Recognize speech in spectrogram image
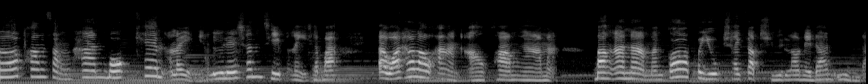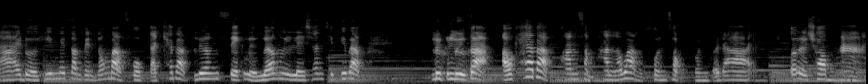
love ความสัมพันธ์ broken อะไรอย่างเงี้ย relationship อะไรอย่างเงี้ยใช่ปะแต่ว่าถ้าเราอ่านเอาความงามอะบางอันอะมันก็ประยุกต์ใช้กับชีวิตเราในด้านอื่นได้ โดยที่ไม่จำเป็นต้องแบบโฟกัสแค่แบบเรื่องเซ็กส์หรือเรื่อง relationship ที่แบบ ลึกๆอะเอาแค่แบบความสัมพันธ์ระหว่างคนสองคนก็ได้อะไรอย่างเงี้ยก็เลยชอบอ่าน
